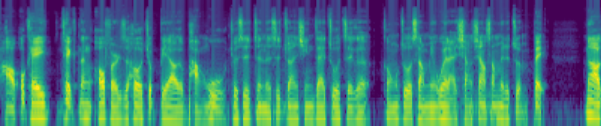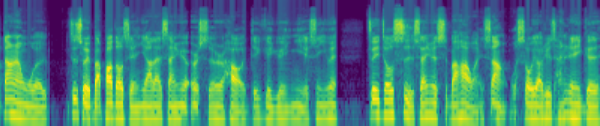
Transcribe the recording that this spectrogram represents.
好，OK，take、那个 offer 之后，就不要有旁骛，就是真的是专心在做这个工作上面，未来想象上面的准备。那当然，我之所以把报到时间压在三月二十二号的一个原因，也是因为这一周四三月十八号晚上，我受邀去参加一个。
